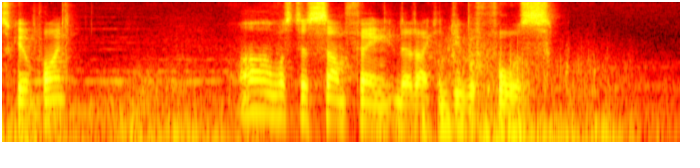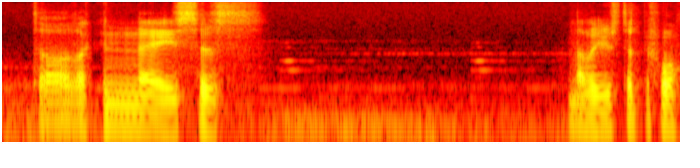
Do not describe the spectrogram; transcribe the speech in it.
One skill point. Oh, was there something that I can do with force? Telekinesis. Never used it before.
